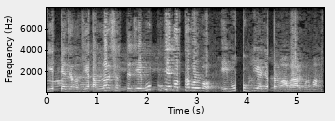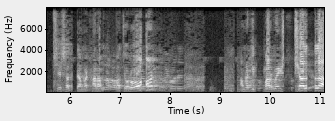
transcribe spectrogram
গিয়ে যেন যে আল্লাহর সাথে যে মুখ দিয়ে কথা বলব, এই মুখ দিয়ে যেন আবার কোন মানুষের সাথে আমরা খারাপ আচরণ আমরা কি পারব ইনশাআল্লাহ?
